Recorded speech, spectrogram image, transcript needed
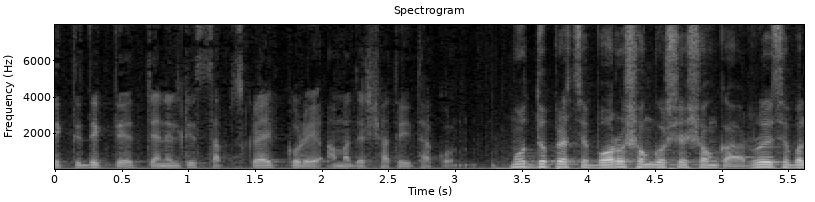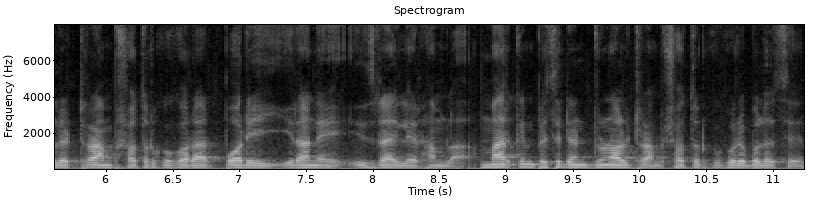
দেখতে দেখতে চ্যানেলটি সাবস্ক্রাইব করে আমাদের সাথেই থাকুন। মধ্যপ্রাচ্যে বড় সংঘর্ষের শঙ্কা রয়েছে বলে ট্রাম্প সতর্ক করার পরেই ইরানে ইসরায়েলের হামলা। মার্কিন প্রেসিডেন্ট ডোনাল্ড ট্রাম্প সতর্ক করে বলেছেন,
